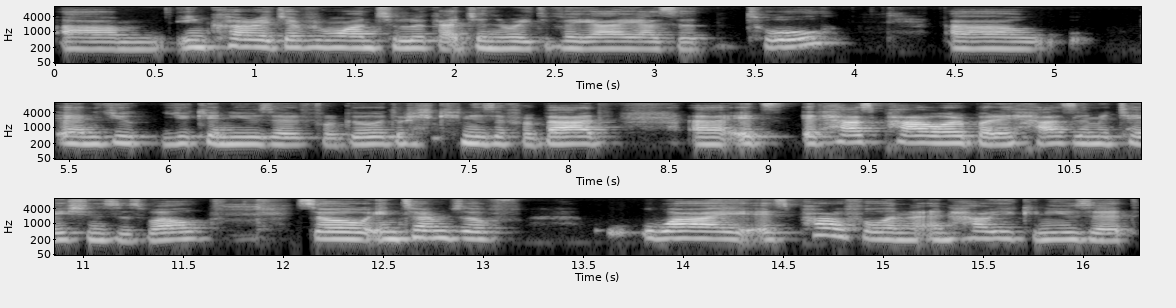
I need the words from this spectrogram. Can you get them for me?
um, encourage everyone to look at generative AI as a tool. Uh, and you you can use it for good or you can use it for bad. Uh, it's it has power, but it has limitations as well. So in terms of why it's powerful and, and how you can use it,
